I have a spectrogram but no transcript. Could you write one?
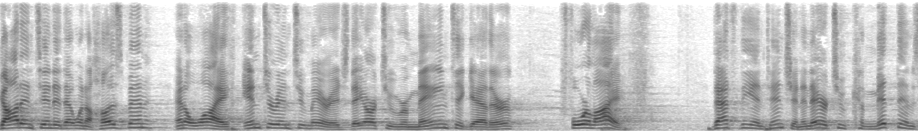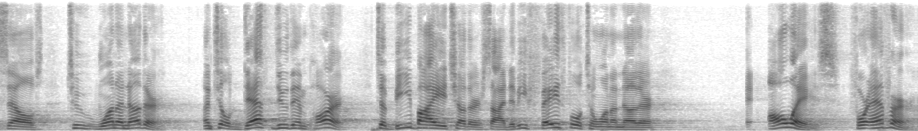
God intended that when a husband and a wife enter into marriage, they are to remain together for life. That's the intention. And they are to commit themselves to one another until death do them part, to be by each other's side, to be faithful to one another always, forever.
